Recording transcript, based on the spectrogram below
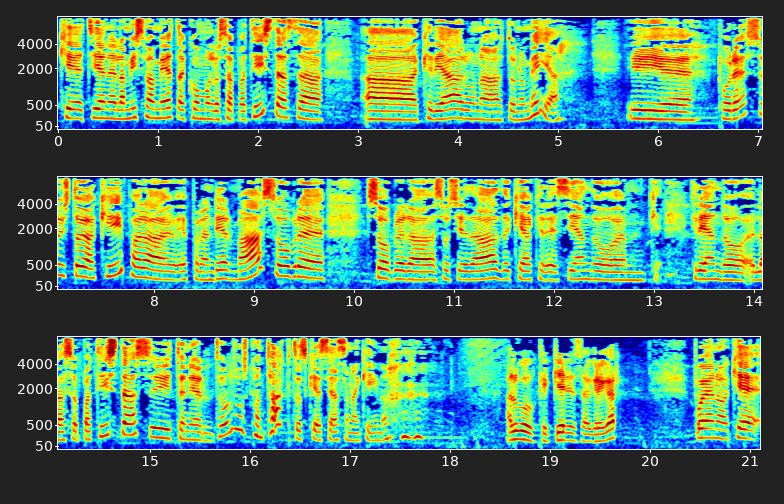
que tiene la misma meta como los zapatistas a, a crear una autonomía. Y eh, por eso estoy aquí para aprender más sobre, sobre la sociedad que ha creciendo, um, que, creando las zapatistas y tener todos los contactos que se hacen aquí, ¿no? ¿Algo que quieres agregar? Bueno, que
